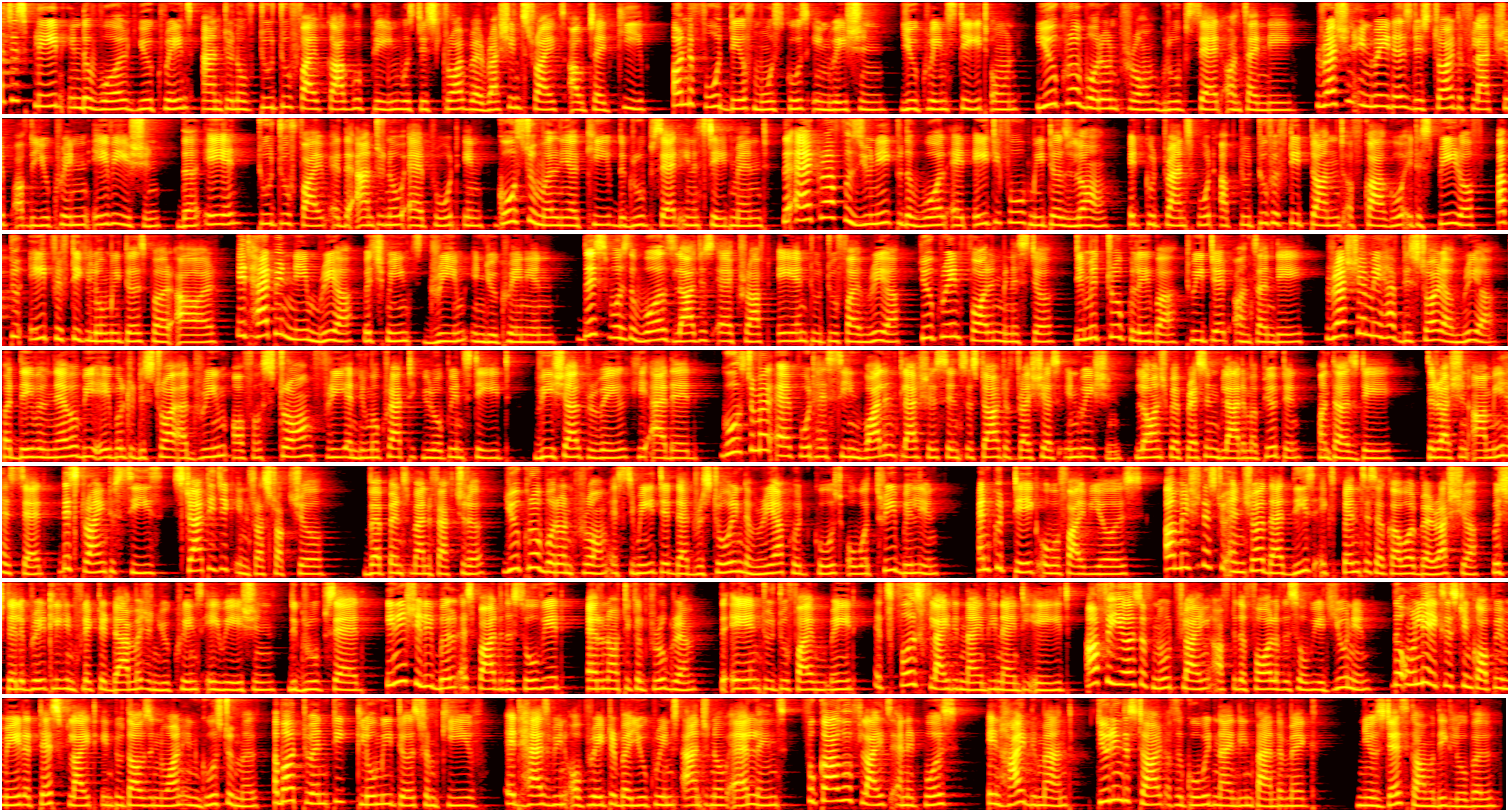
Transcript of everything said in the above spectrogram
largest plane in the world, Ukraine's Antonov 225 cargo plane was destroyed by Russian strikes outside Kiev on the fourth day of Moscow's invasion, Ukraine state-owned Ukroboronprom Group said on Sunday. Russian invaders destroyed the flagship of the Ukrainian aviation, the AN-225 at the Antonov airport in Gostomel near Kiev, the group said in a statement. The aircraft was unique to the world at 84 meters long. It could transport up to 250 tons of cargo at a speed of up to 850 kilometers per hour. It had been named Mriya, which means dream in Ukrainian. This was the world's largest aircraft AN-225 Mriya, Ukraine Foreign Minister Dmytro Kuleba tweeted on Sunday. Russia may have destroyed our Mriya, but they will never be able to destroy our dream of a strong, free and democratic European state. We shall prevail, he added. Gostomel Airport has seen violent clashes since the start of Russia's invasion, launched by President Vladimir Putin on Thursday. The Russian army has said it is trying to seize strategic infrastructure. Weapons manufacturer Ukroboronprom estimated that restoring the Mriya could cost over 3 billion and could take over 5 years. Our mission is to ensure that these expenses are covered by Russia, which deliberately inflicted damage on Ukraine's aviation, the group said. Initially built as part of the Soviet aeronautical program, the AN-225 made its first flight in 1998. After years of not flying after the fall of the Soviet Union, the only existing copy made a test flight in 2001 in Gostomel, about 20 kilometers from Kiev. It has been operated by Ukraine's Antonov Airlines for cargo flights and it was in high demand during the start of the COVID-19 pandemic. News Desk Kaumudy Global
